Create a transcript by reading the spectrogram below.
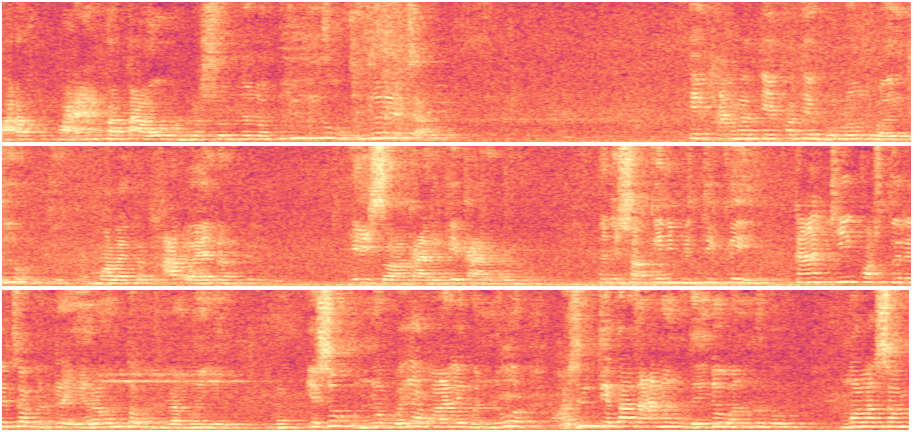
घर कता हो भनेर सोध्नु नपुग्यो यो हुँदो रहेछ। त्यो ठाउँमा त्यहाँ कतै बोलाउनु भएको थियो मलाई त थाहा भएन। यही सहकारीकै कार्यक्रम हो? अनि सकिने बित्तिकै कहाँ के कस्तो रहेछ भनेर हेरौँ त भनेर मैले यसो घुम्नु खोजेँ उहाँले भन्नुभयो हजुर त्यता जानु हुँदैन भन्नुभयो। मलाई सम्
